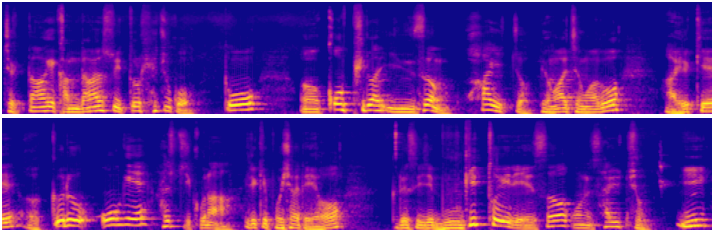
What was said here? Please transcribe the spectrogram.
적당하게 감당할 수 있도록 해주고 또 어, 꼭 필요한 인성, 화 있죠. 병화, 정화도 아, 이렇게 어, 끌어오게 할 수 있구나. 이렇게 보셔야 돼요. 그래서 이제 무기토에 대해서 오늘 사유축이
